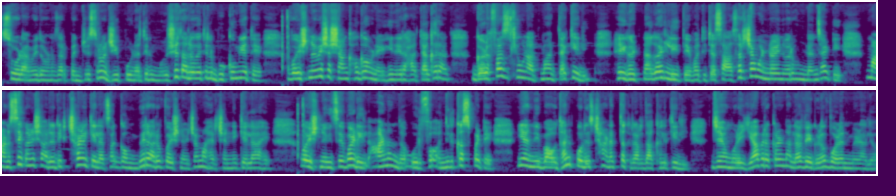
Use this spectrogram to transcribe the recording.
सोळा मे दोन हजार पंचवीस रोजी पुण्यातील मुळशी तालुक्यातील भुकुम येथे वैष्णवी शशांक हगवणे हिने राहत्या घरात गळफास घेऊन आत्महत्या केली. ही घटना घडली तेव्हा तिच्या सासरच्या मंडळींवर हुंड्यांसाठी मानसिक आणि शारीरिक छळ केल्याचा गंभीर आरोप वैष्णवीच्या माहेरच्यांनी केला आहे. वैष्णवीचे वडील आनंद उर्फ अनिल कसपटे यांनी बावधान पोलीस ठाण्यात तक्रार दाखल केली ज्यामुळे या प्रकरणाला वेगळं वळण मिळालं.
